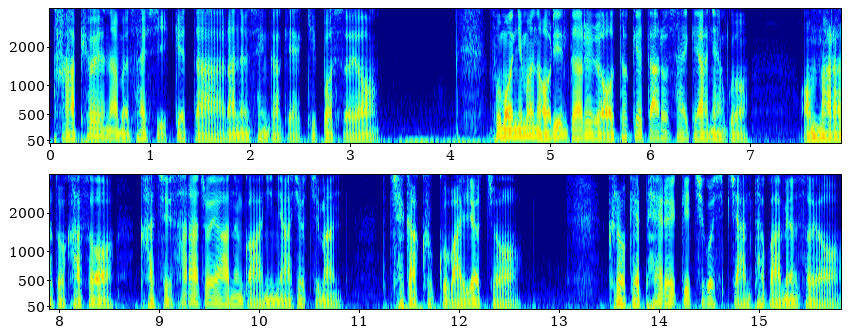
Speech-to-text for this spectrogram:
다 표현하며 살 수 있겠다라는 생각에 기뻤어요. 부모님은 어린 딸을 어떻게 따로 살게 하냐고 엄마라도 가서 같이 살아줘야 하는 거 아니냐 하셨지만 제가 극구 말렸죠. 그렇게 폐를 끼치고 싶지 않다고 하면서요.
